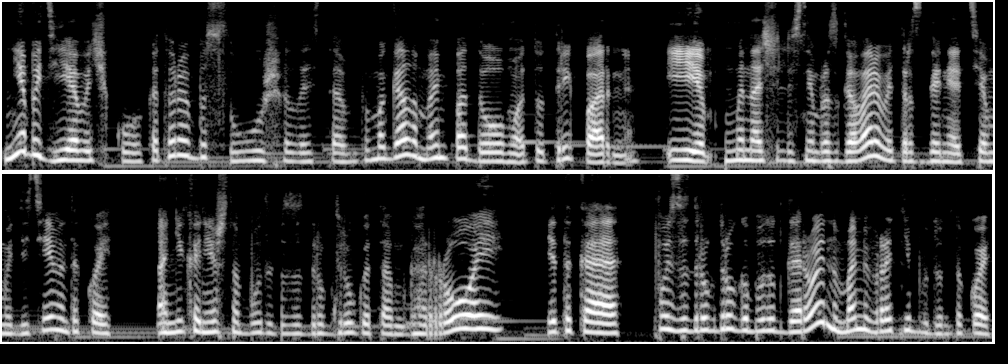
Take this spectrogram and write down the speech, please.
мне бы девочку, которая бы слушалась, там, помогала маме по дому, а тут три парня. И мы начали с ним разговаривать, разгонять тему детей, он такой, они, конечно, будут за друг друга там горой. Я такая, пусть за друг друга будут горой, но маме врать не буду. Он такой,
